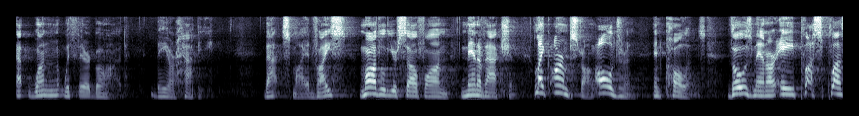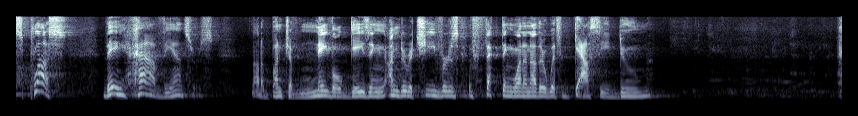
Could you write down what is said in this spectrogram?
at one with their God they are happy. That's my advice. Model yourself on men of action, like Armstrong, Aldrin, and Collins. Those men are A plus plus plus. They have the answers, not a bunch of navel gazing underachievers affecting one another with gassy doom.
